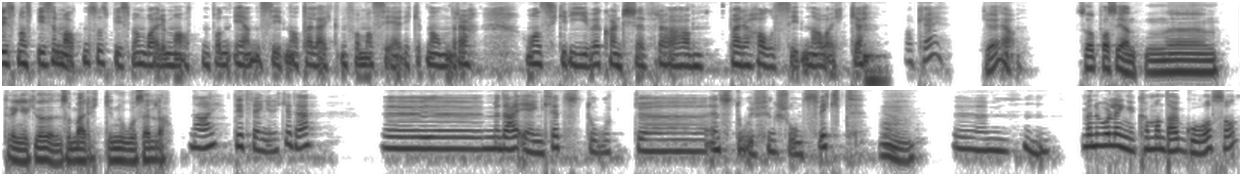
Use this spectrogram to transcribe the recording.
hvis man spiser maten, så spiser man bare maten på den ene siden av tallerkenen, for man ser ikke den andre. Og man skriver kanskje fra bare halvsiden av arket. Ok. okay. Ja. Så pasienten trenger ikke nødvendigvis å merke noe selv, da? Nei, de trenger ikke det. Uh, men det er egentlig et stort uh, en stor funksjonssvikt. Mm. Um, mm. Men hvor lenge kan man da gå sånn?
